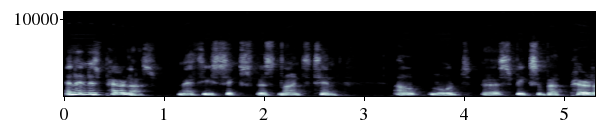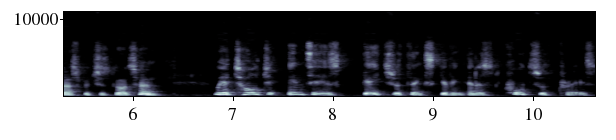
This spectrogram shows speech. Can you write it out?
And then there's paradise. Matthew 6, verse 9 to 10, our Lord uh, speaks about paradise, which is God's home. We are told to enter his gates with thanksgiving and his courts with praise.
